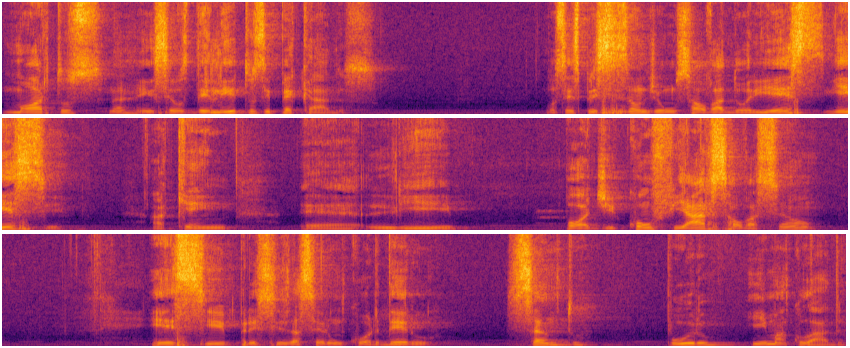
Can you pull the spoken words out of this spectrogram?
mortos né, em seus delitos e pecados. Vocês precisam de um Salvador. E esse, esse a quem é, lhe pode confiar salvação, esse precisa ser um cordeiro santo, puro e imaculado,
